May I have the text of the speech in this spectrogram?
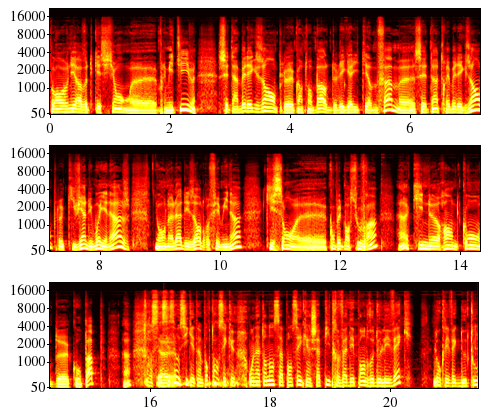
pour en revenir à votre question euh, primitive, c'est un bel exemple, quand on parle de l'égalité homme-femme, euh, c'est un très bel exemple qui vient du Moyen Âge, où on a là des ordres féminins qui sont euh, complètement souverains, hein, qui ne rendent compte qu'au pape. Hein. C'est ça aussi qui est important, c'est que on a tendance à penser qu'un chapitre va dépendre de l'évêque, donc l'évêque de Toul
